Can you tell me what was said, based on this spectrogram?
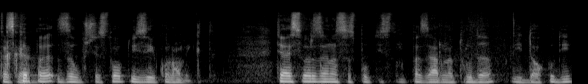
Така. Скъпа за обществото и за економиката. Тя е свързана с потиснат пазар на труда и доходи.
